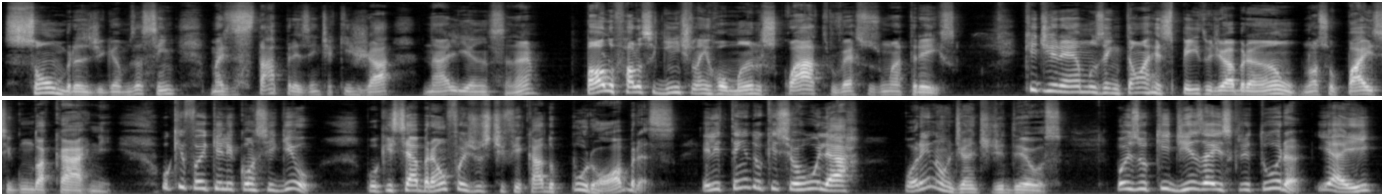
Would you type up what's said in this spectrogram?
sombras, digamos assim, mas está presente aqui já na aliança, né? Paulo fala o seguinte lá em Romanos 4, versos 1 a 3. Que diremos então a respeito de Abraão, nosso pai segundo a carne? O que foi que ele conseguiu? Porque se Abraão foi justificado por obras, ele tem do que se orgulhar, porém não diante de Deus Pois o que diz a Escritura? E aí,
